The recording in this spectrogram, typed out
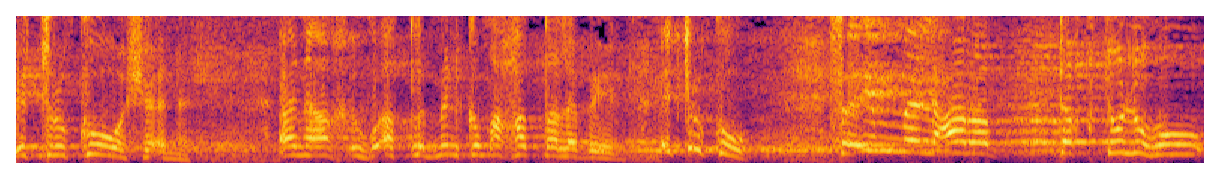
اتركوه وشأنه. أنا أطلب منكم أحد طلبين اتركوه. فإما العرب تقتله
